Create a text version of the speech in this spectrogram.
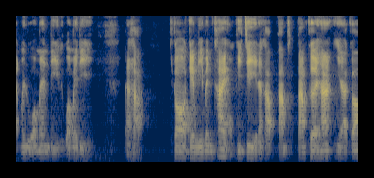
กไม่รู้ว่าแม่นดีหรือว่าไม่ดีนะครับ ก็เกมนี้เป็นค่ายของ PG นะครับ ตามตามเคยฮะเฮียก็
